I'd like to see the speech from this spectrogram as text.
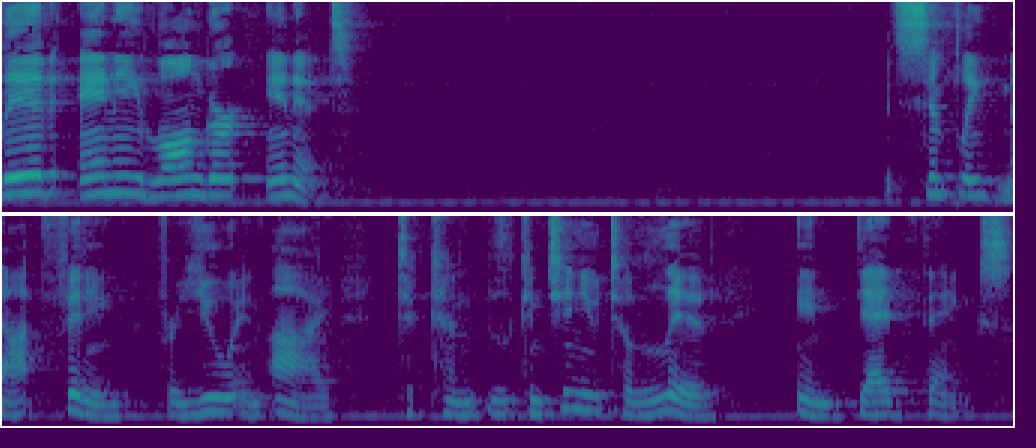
live any longer in it. Simply not fitting for you and I to con- continue to live in dead things.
